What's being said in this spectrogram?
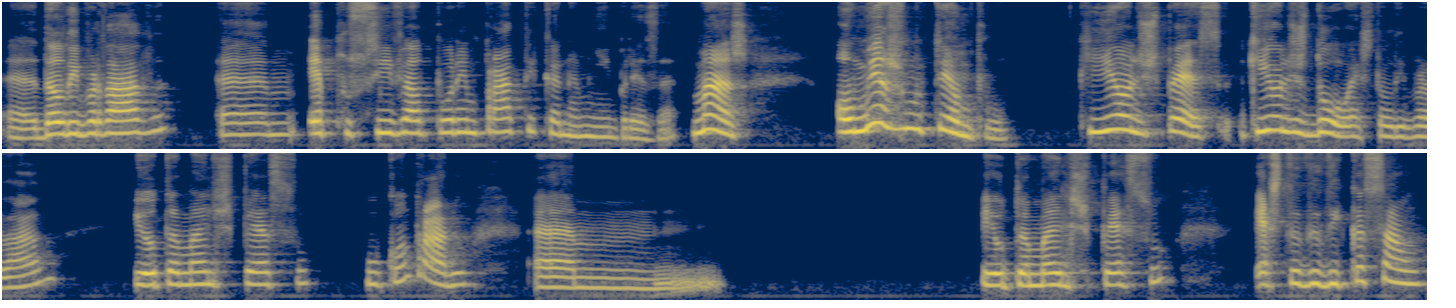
uh, da liberdade um, é possível pôr em prática na minha empresa. Mas, ao mesmo tempo que eu lhes peço, que eu lhes dou esta liberdade, eu também lhes peço o contrário. Um, eu também lhes peço esta dedicação,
